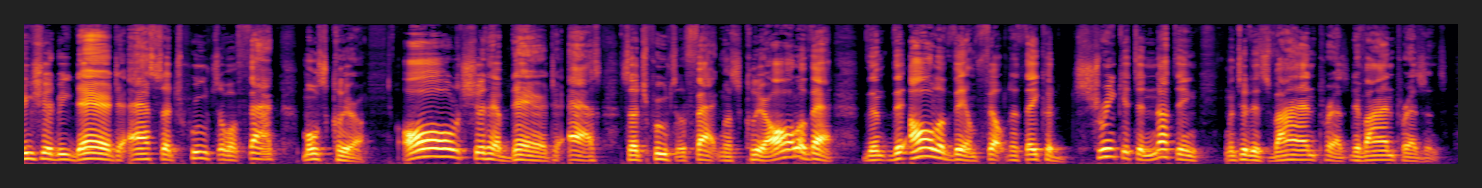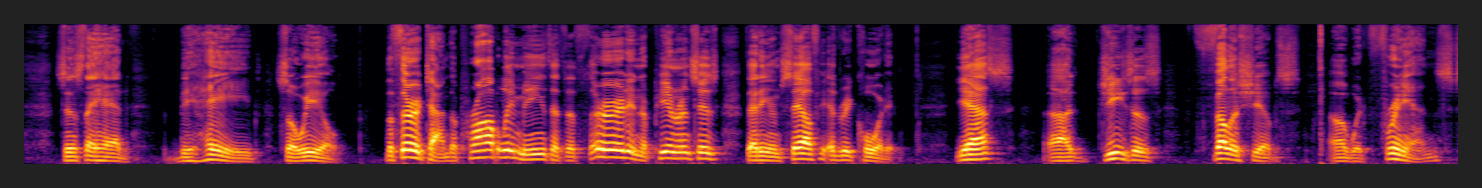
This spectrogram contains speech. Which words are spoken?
he should be dared to ask such proofs of a fact most clear. All should have dared to ask such proofs of a fact most clear. All of that, them, they, all of them felt that they could shrink it to nothing into this divine, pres- divine presence, since they had behaved so ill. The third time, the probably means that the third in appearances that he himself had recorded. Yes, uh, Jesus fellowships uh, with friends,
